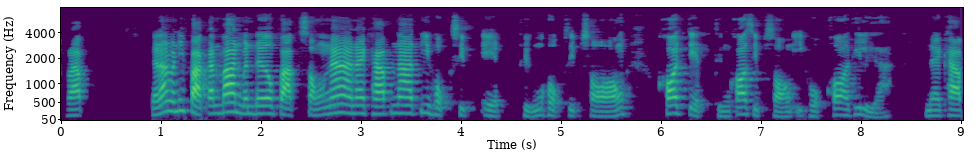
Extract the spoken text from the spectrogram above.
ครับดังนั้นวันนี้ฝากกันบ้านเหมือนเดิมฝาก 2 หน้านะครับ หน้าที่ 61 ถึง 62 ข้อ 7 ถึงข้อ 12 อีก 6 ข้อที่เหลือนะครับ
